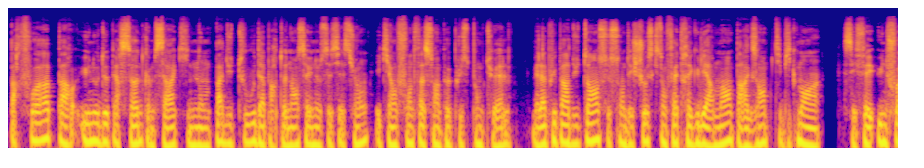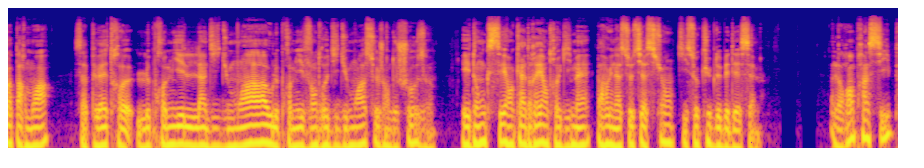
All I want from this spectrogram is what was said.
parfois par une ou deux personnes comme ça, qui n'ont pas du tout d'appartenance à une association et qui en font de façon un peu plus ponctuelle. Mais la plupart du temps, ce sont des choses qui sont faites régulièrement. Par exemple, typiquement, c'est fait une fois par mois. Ça peut être le premier lundi du mois ou le premier vendredi du mois, ce genre de choses. Et donc c'est encadré, entre guillemets, par une association qui s'occupe de BDSM. Alors en principe,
